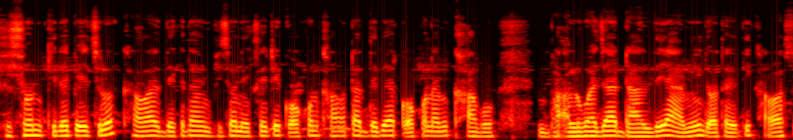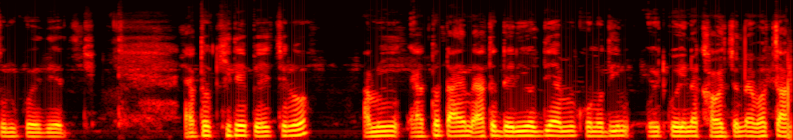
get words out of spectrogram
ভীষণ খিদে পেয়েছিল। খাওয়ার দেখে তো আমি ভীষণ এক্সাইটেড কখন খাওয়াটা দেবে আর কখন আমি খাব। আলু ভাজা, ডাল দিয়ে আমি যথারীতি খাওয়া শুরু করে দিয়েছি। এত খিদে পেয়েছিল। আমি এত টাইম এত দেরি অবধি আমি কোনো দিন ওয়েট করি না খাওয়ার জন্য। আমার চান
